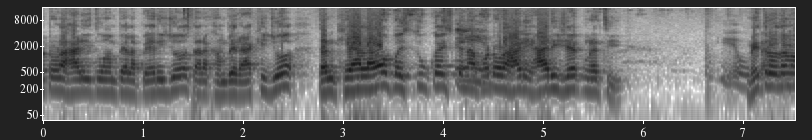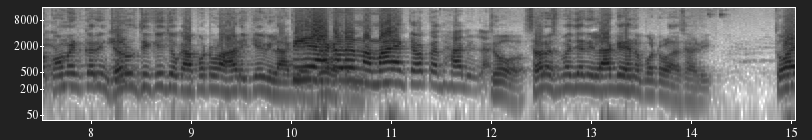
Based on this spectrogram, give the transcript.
પટોળા હાડી તું આમ પેલા પહેરી જો તારા ખંભે રાખી જો. તને ખ્યાલ આવો પછી તું કહીશ કે ના પટોળા હાડી હારી છે કે નથી. મિત્રો તમે કોમેન્ટ કરીને જરૂરથી કહેજો કે આ પટોળા સાડી કેવી લાગે પીળા જો કલરમાં માણેક ચોક જ હારી લાગે. જો સરસ મજાની લાગે છે ને પટોળા સાડી. તો આ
